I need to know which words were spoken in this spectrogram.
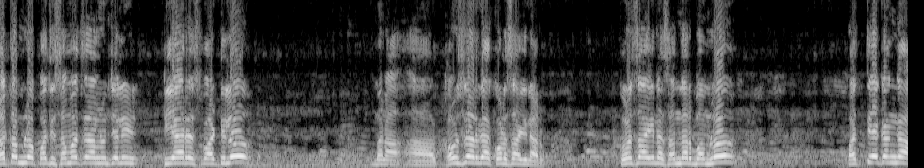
గతంలో పది సంవత్సరాల నుంచి వెళ్ళి టీఆర్ఎస్ పార్టీలో మన కౌన్సిలర్గా కొనసాగినారు. కొనసాగిన సందర్భంలో ప్రత్యేకంగా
